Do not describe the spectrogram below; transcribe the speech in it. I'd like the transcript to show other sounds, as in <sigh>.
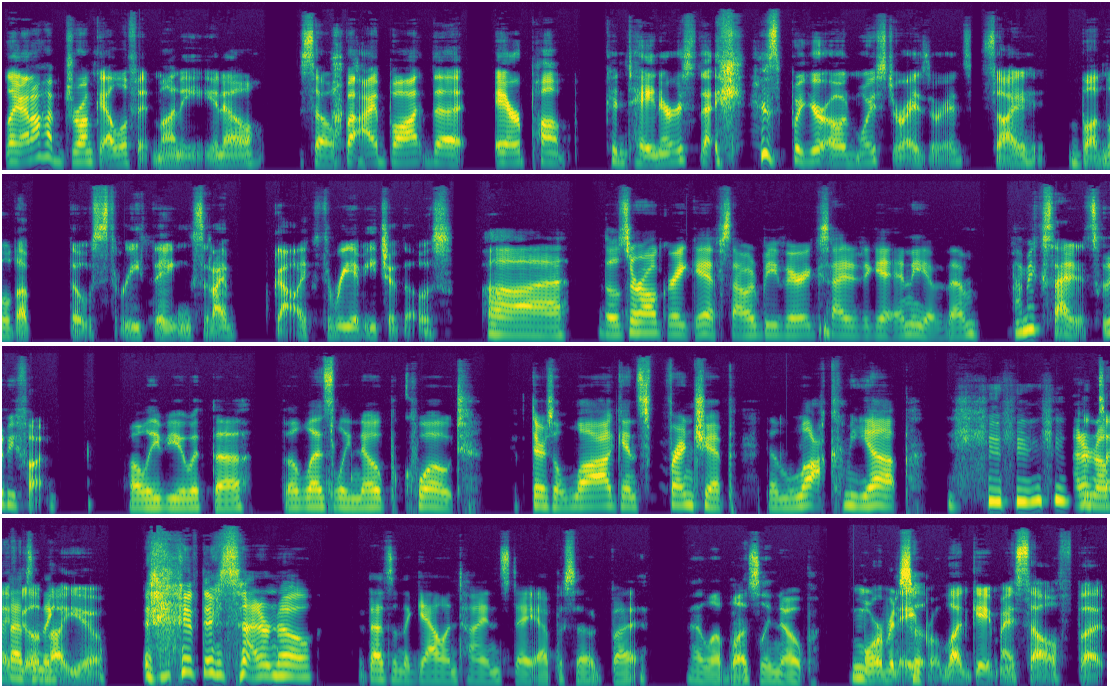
like I don't have drunk elephant money, you know. So, but I bought the air pump containers that <laughs> you just put your own moisturizer in. So I bundled up those three things and I got like three of each of those. Uh, those are all great gifts. I would be very excited to get any of them. I'm excited. It's going to be fun. I'll leave you with the the Leslie Knope quote. If there's a law against friendship, then lock me up. <laughs> I don't know if that's feel in the- about you. <laughs> if there's, I don't know if that's in the Galentine's Day episode, but I love Leslie Knope. More of an So- April Ludgate myself, but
